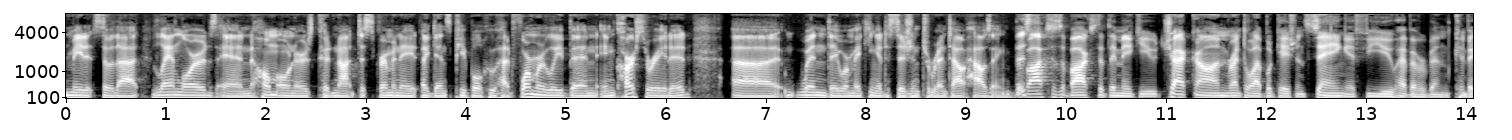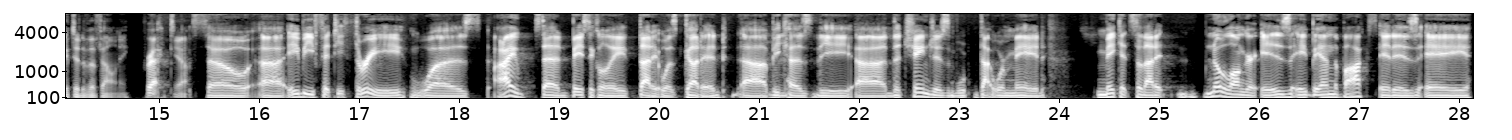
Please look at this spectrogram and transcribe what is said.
made it so that landlords and homeowners could not discriminate against people who had formerly been incarcerated uh, when they were making a decision to rent out housing. the This box is a box that they make you check on rental applications saying if you have ever been convicted of a felony. Correct. Yeah. So uh, AB 53 was, I said basically that it was gutted uh, because the uh, the changes w- that were made make it so that it no longer is a ban the box. It is a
